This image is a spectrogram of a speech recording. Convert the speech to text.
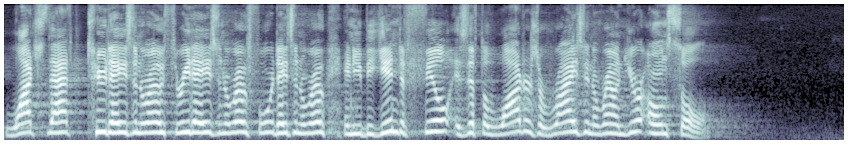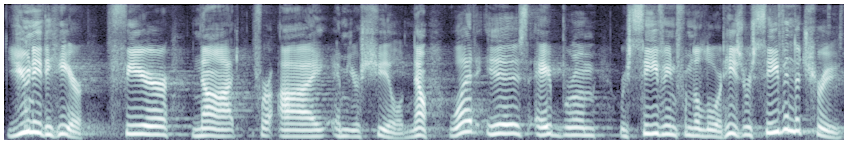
watch that two days in a row, three days in a row, four days in a row, and you begin to feel as if the waters are rising around your own soul. You need to hear, Fear not, for I am your shield. Now, what is Abram receiving from the Lord? He's receiving the truth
